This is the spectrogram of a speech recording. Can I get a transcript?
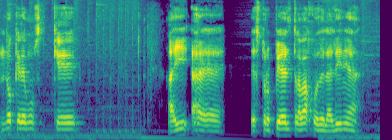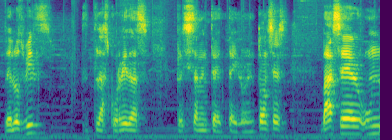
no queremos que ahí eh, estropee el trabajo de la línea de los Bills, las corridas precisamente de Taylor. Entonces, va a ser un,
